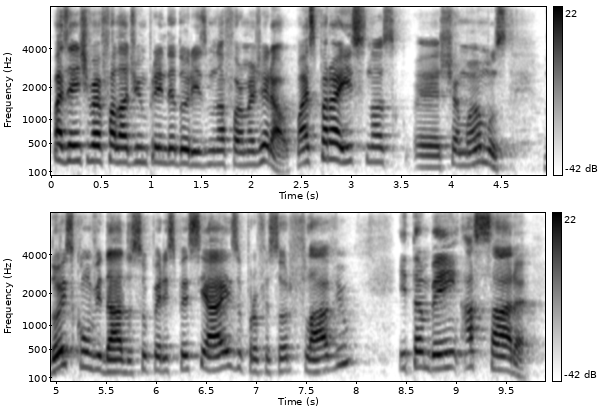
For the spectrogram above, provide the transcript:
mas a gente vai falar de um empreendedorismo na forma geral. Mas para isso nós é, chamamos dois convidados super especiais, o professor Flávio e também a Sara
